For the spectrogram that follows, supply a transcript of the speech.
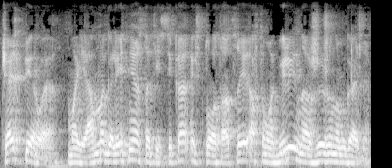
Часть первая. Моя многолетняя статистика эксплуатации автомобилей на сжиженном газе.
